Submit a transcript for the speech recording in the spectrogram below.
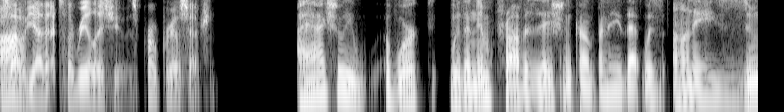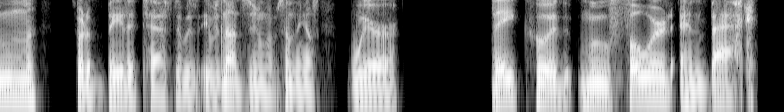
Ah. So yeah, that's the real issue is proprioception. I actually worked with an improvisation company that was on a Zoom sort of beta test. It was it was not Zoom, it was something else where they could move forward and back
